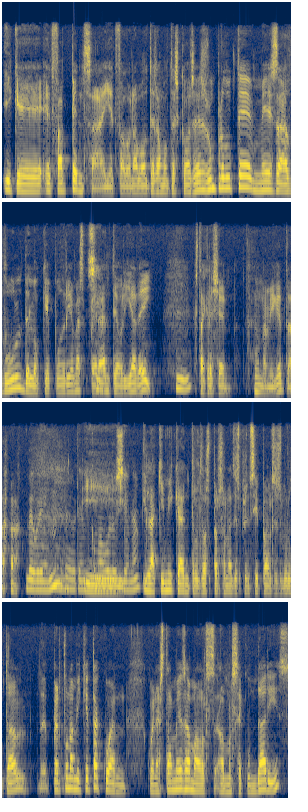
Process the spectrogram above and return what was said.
i que et fa pensar i et fa donar voltes a moltes coses. És un producte més adult de lo que podríem esperar Sí. en teoria d'ell. Mm. Està creixent una miqueta. Veurem, veurem com evoluciona. I la química entre els dos personatges principals és brutal. Perd una miqueta quan, quan està més amb els, amb els secundaris.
